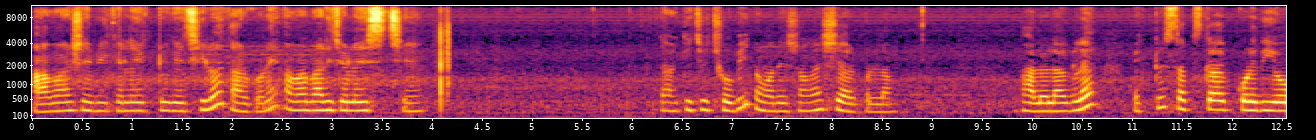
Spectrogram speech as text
আবার সে বিকেলে একটু গেছিল, তারপরে আবার বাড়ি চলে এসছে। তার কিছু ছবি তোমাদের সঙ্গে শেয়ার করলাম। ভালো লাগলে একটু সাবস্ক্রাইব করে দিও।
